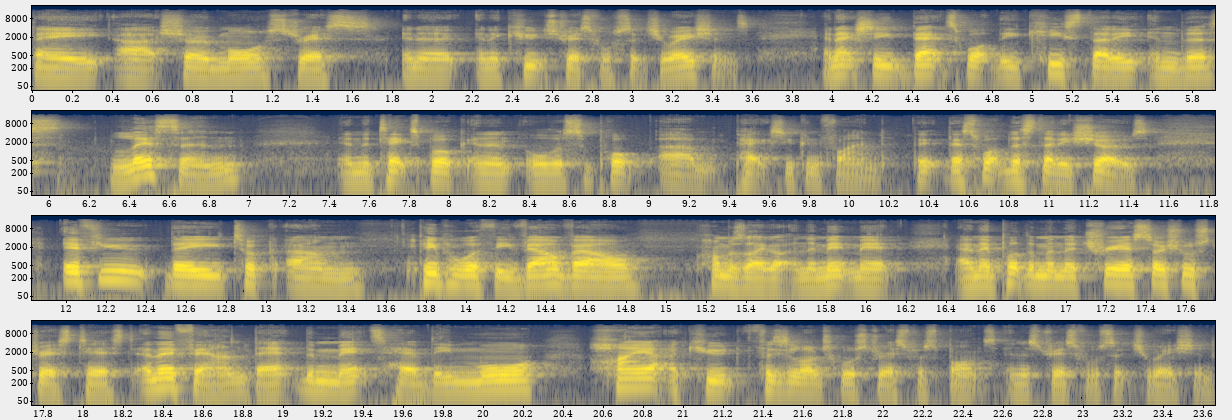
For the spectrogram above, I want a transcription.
they uh, show more stress in, a, in acute stressful situations. And actually, that's what the key study in this lesson in the textbook and in all the support um, packs you can find. That's what this study shows. If you they took um, people with the VALVAL homozygote and the MET-MET, and they put them in the Trier social stress test, and they found that the METs have the more higher acute physiological stress response in a stressful situation.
